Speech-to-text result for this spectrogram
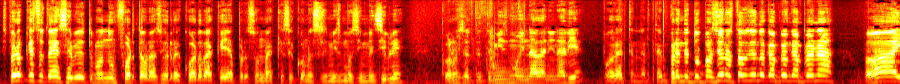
Espero que esto te haya servido, te mando un fuerte abrazo y recuerda a aquella persona que se conoce a sí mismo es invencible, conócete a ti mismo y nada ni nadie podrá detenerte. Emprende tu pasión, estamos viendo campeón, campeona. Bye bye.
